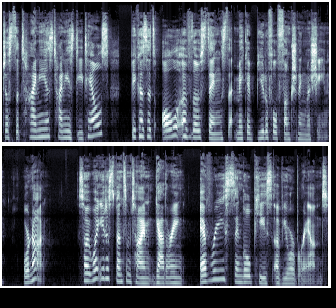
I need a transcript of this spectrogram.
just the tiniest, tiniest details because it's all of those things that make a beautiful functioning machine or not. So I want you to spend some time gathering every single piece of your brand.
